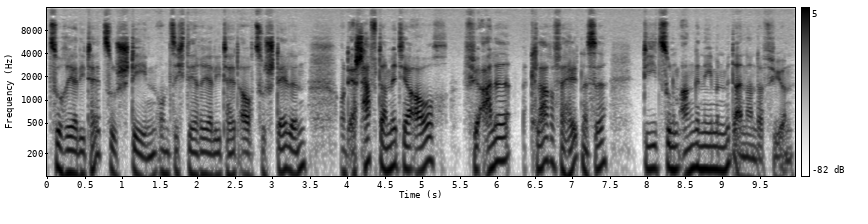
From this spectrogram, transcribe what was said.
zur Realität zu stehen und sich der Realität auch zu stellen. Und er schafft damit ja auch für alle klare Verhältnisse, die zu einem angenehmen Miteinander führen.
